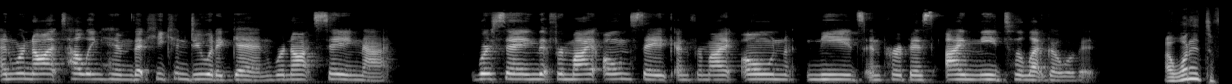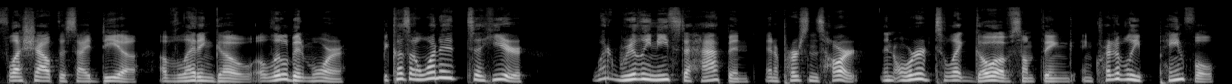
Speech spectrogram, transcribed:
and we're not telling him that he can do it again. We're not saying that. We're saying that for my own sake and for my own needs and purpose, I need to let go of it. I wanted to flesh out this idea of letting go a little bit more because I wanted to hear what really needs to happen in a person's heart in order to let go of something incredibly painful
